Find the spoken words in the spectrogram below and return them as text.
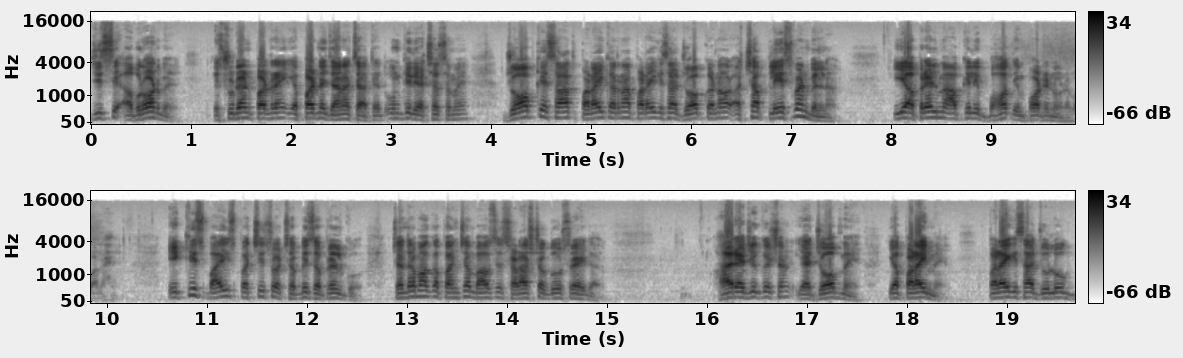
जिससे अब्रॉड में स्टूडेंट पढ़ रहे हैं या पढ़ने जाना चाहते हैं तो उनके लिए अच्छा समय जॉब के साथ पढ़ाई करना, पढ़ाई के साथ जॉब करना और अच्छा प्लेसमेंट मिलना, ये अप्रैल में आपके लिए बहुत इंपॉर्टेंट होने वाला है। 21, 22, 25 और 26 अप्रैल को चंद्रमा का पंचम भाव से षडाष्टक दोष रहेगा। हायर एजुकेशन या जॉब में या पढ़ाई में पढ़ाई के साथ जो लोग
